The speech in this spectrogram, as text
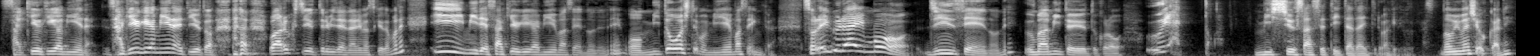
先行きが見えない。先行きが見えないって言うと 悪口言ってるみたいになりますけどもね。いい意味で先行きが見えませんのでね。もう見通しても見えませんから。それぐらいもう人生のね、旨味というところを、うやっと密集させていただいてるわけでございます。飲みましょうかね。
